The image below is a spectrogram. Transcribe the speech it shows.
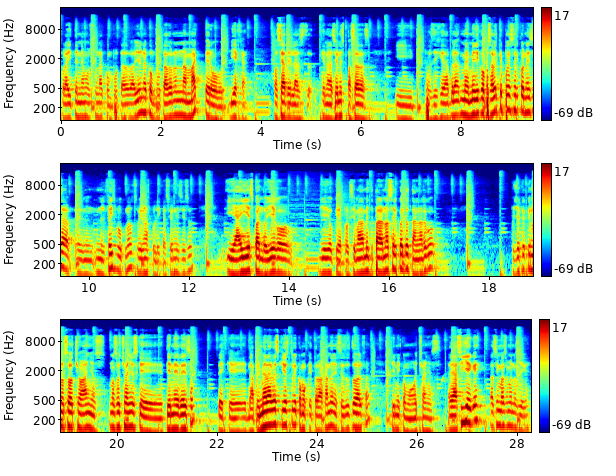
por ahí teníamos una computadora. Había una computadora, una Mac, pero vieja. O sea, de las generaciones pasadas. Y pues dije, me, me, dijo, pues a ver qué puedes hacer con esa en, el Facebook, ¿no? Subir unas publicaciones y eso. Y ahí es cuando llego, yo digo que aproximadamente, para no hacer el cuento tan largo, pues yo creo que unos ocho años, unos ocho años que tiene de eso, de que la primera vez que yo estuve como que trabajando en el Instituto Alfa, tiene como ocho años. Eh, así llegué, así más o menos llegué.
